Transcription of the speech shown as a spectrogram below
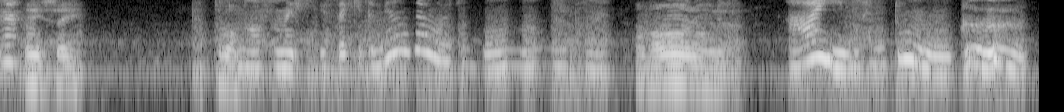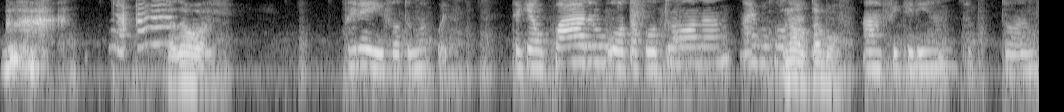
Ah. É isso aí. Tá bom. Nossa, mas isso aqui também não tá muito bom. Não, não tá. Tá bom, Júlia. Ai, você é muito. Tá da hora. Peraí, faltou uma coisa. Você quer um quadro, outra poltrona? Ai, vou colocar. Não, tá bom. Ah, ficaria essa poltrona.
